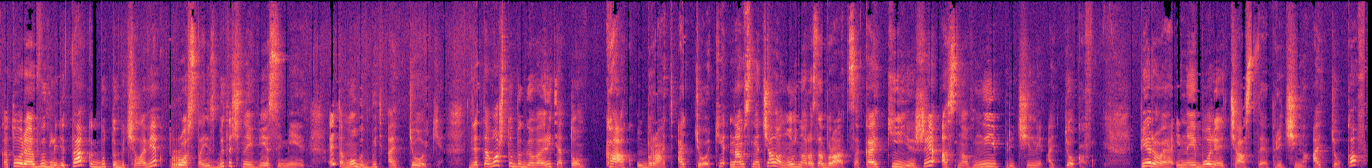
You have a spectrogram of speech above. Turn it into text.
которая выглядит так, как будто бы человек просто избыточный вес имеет. Это могут быть отеки. Для того, чтобы говорить о том, как убрать отеки, нам сначала нужно разобраться, какие же основные причины отеков. Первая и наиболее частая причина отеков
